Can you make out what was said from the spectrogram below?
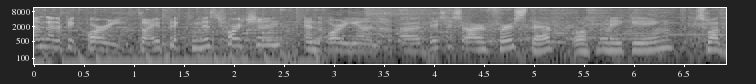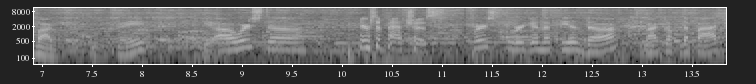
I'm gonna pick Ahri. So I picked Miss Fortune and Orianna. Uh, this is our first step of making swag bag. Okay. okay uh, where's the Here's the patches. first? We're gonna peel the back of the patch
